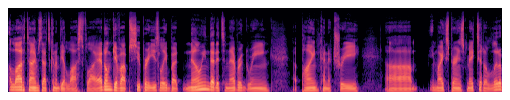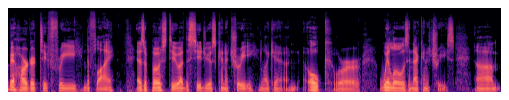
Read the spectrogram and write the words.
a lot of times that's going to be a lost fly. I don't give up super easily, but knowing that it's an evergreen, a pine kind of tree, um, in my experience, makes it a little bit harder to free the fly as opposed to a deciduous kind of tree like a, an oak or willows and that kind of trees. Um,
